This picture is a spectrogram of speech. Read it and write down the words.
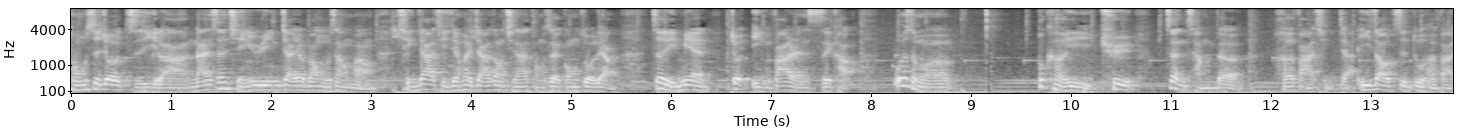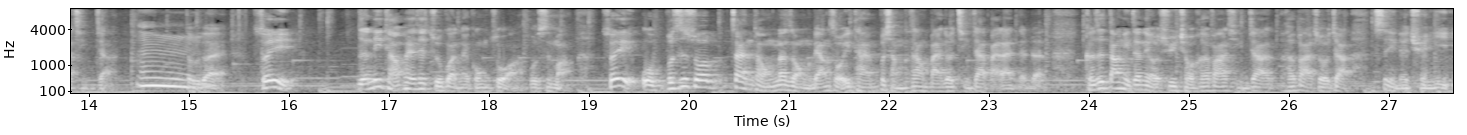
同事就质疑啦，男生请育婴假又帮不上忙，请假期间会加重其他同事的工作量。这里面就引发人思考，为什么不可以去正常的合法请假，依照制度合法请假？嗯，对不对？所以。人力调配是主管的工作啊，不是吗？所以我不是说赞同那种两手一摊、不想上班就请假摆烂的人。可是当你真的有需求，合法请假、合法休假是你的权益，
